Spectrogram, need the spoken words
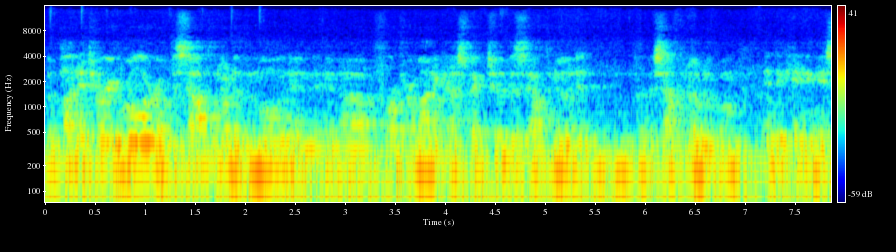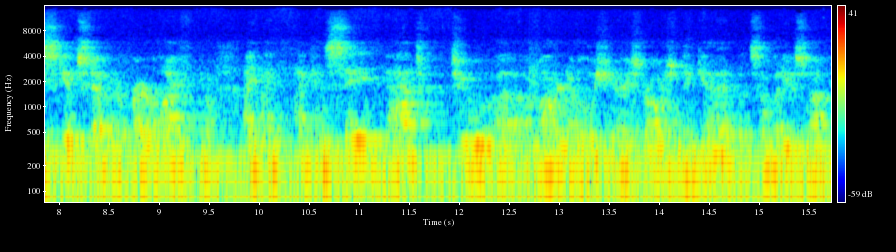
the planetary ruler of the south node of the moon and, and uh, fourth harmonic aspect to the south node, the south node of the moon, indicating a skip step in a prior life, you know, I, I, I can say that to a, a modern evolutionary astrologer to get it, but somebody who's not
